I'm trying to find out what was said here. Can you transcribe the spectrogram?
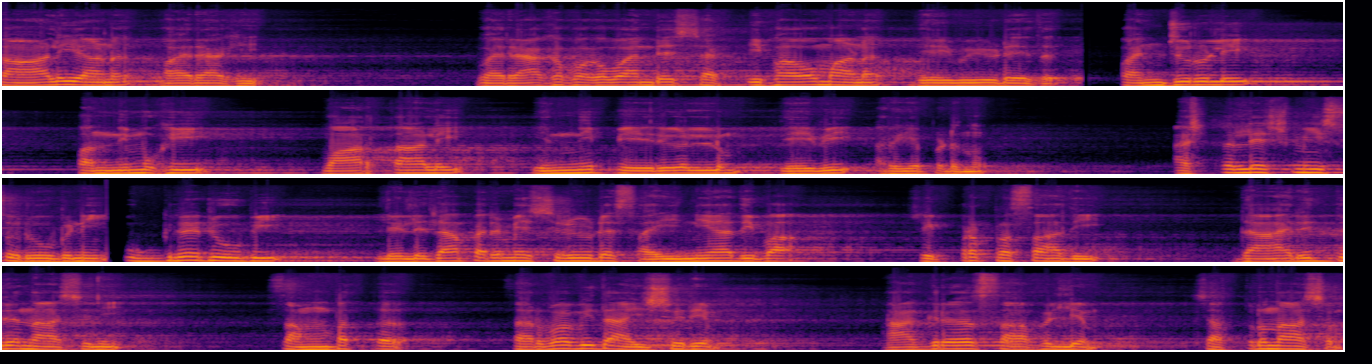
കാളിയാണ് വാരാഹി. വരാഹ ഭഗവാന്റെ ശക്തിഭാവമാണ് ദേവിയുടേത്. പഞ്ചുരുളി പന്നിമുഖി വാർത്താളി എന്നീ പേരുകളിലും ദേവി അറിയപ്പെടുന്നു. അഷ്ടലക്ഷ്മി സ്വരൂപിണി ഉഗ്രരൂപി ലളിതാ പരമേശ്വരിയുടെ സൈന്യാധിപ ക്ഷിപ്രപ്രസാദി ദാരിദ്ര്യനാശിനി സമ്പത്ത് സർവവിധ ഐശ്വര്യം ആഗ്രഹ സാഫല്യം ശത്രുനാശം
